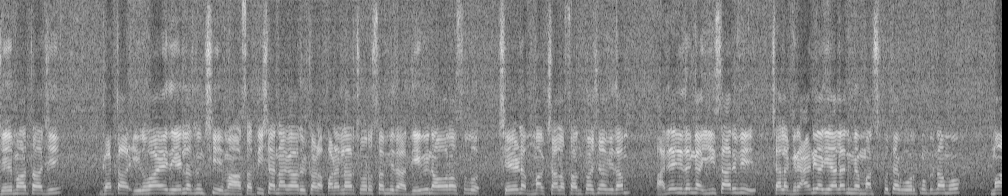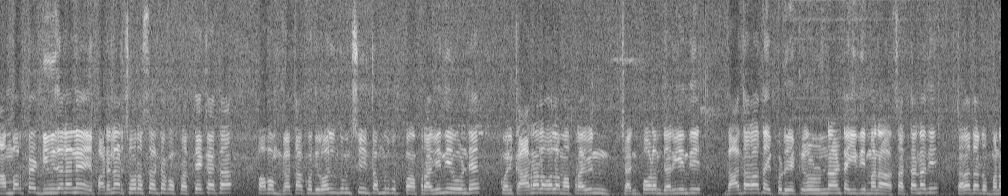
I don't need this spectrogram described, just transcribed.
జయమాతాజీ గత ఇరవై ఐదు ఏళ్ళ నుంచి మా సతీష్ అన్న గారు ఇక్కడ పడనార్ చౌరస్తం మీద దేవి నవరాత్రులు చేయడం మాకు చాలా సంతోష విధం. అదేవిధంగా ఈసారివి చాలా గ్రాండ్గా చేయాలని మేము మనస్ఫూర్తిగా కోరుకుంటున్నాము. మా అంబర్పేట్ డివిజన్ అనే పడనార్ చౌరస్తా అంటే ఒక ప్రత్యేకత. పాపం గత కొద్ది రోజుల నుంచి ఇంతకుముందు ప్రవీణ్ ఉండే. కొన్ని కారణాల వల్ల మా ప్రవీణ్ చనిపోవడం జరిగింది. దాని తర్వాత ఇప్పుడు ఇక్కడ ఉన్నా అంటే ఇది మన సత్తన్నది తర్వాత మన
